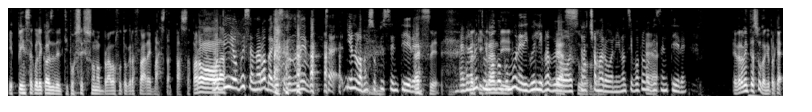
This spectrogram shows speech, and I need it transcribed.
e pensa a quelle cose del tipo se sono bravo a fotografare basta il passaparola. Oddio, questa è una roba che secondo me, cioè, io non la posso più sentire. Eh sì, È veramente un grandi- luogo comune di quelli proprio stracciamaroni, non si può proprio Eh. più sentire. È veramente assurdo anche perché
